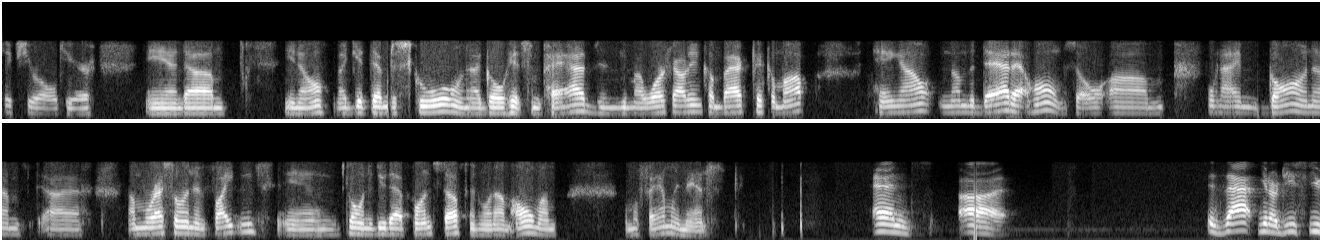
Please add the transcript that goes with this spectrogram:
6 year old here and um you know, I get them to school and I go hit some pads and get my workout in, come back, pick them up, hang out, and I'm the dad at home. So, um when I'm gone, I'm uh I'm wrestling and fighting and going to do that fun stuff and when I'm home, I'm I'm a family man. And uh, is that you know do you you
